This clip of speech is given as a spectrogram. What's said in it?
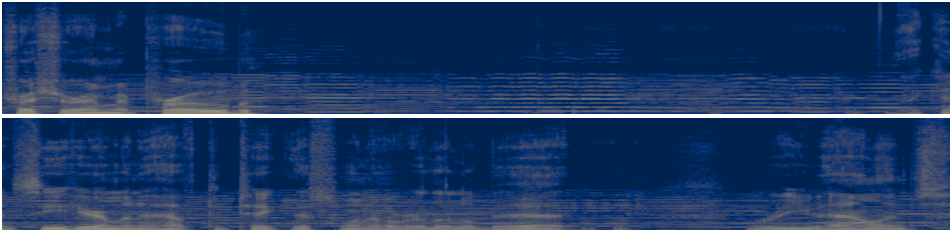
pressure on my probe. I can see here I'm going to have to take this one over a little bit. Rebalance.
